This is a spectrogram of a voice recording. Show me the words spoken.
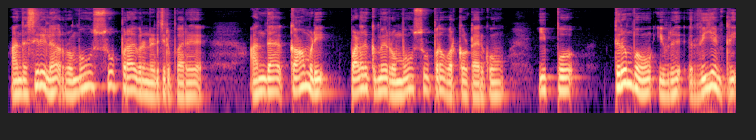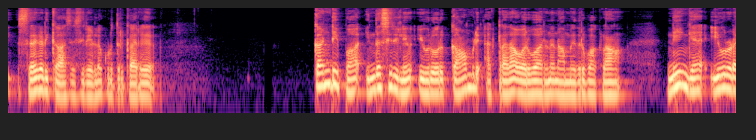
அந்த சீரியலில் ரொம்பவும் சூப்பராக இவர் நடிச்சிருப்பார். அந்த காமெடி பலருக்குமே ரொம்பவும் சூப்பராக ஒர்க் அவுட் இருக்கும் இப்போது திரும்பவும் இவர் ரீஎன்ட்ரி சிறகடிக்க ஆசை சீரியலில் கொடுத்துருக்காரு. கண்டிப்பாக இந்த சீரியலையும் இவர் ஒரு காமெடி ஆக்டராக தான் வருவாருன்னு நாம் எதிர்பார்க்கலாம். நீங்கள் இவரோட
